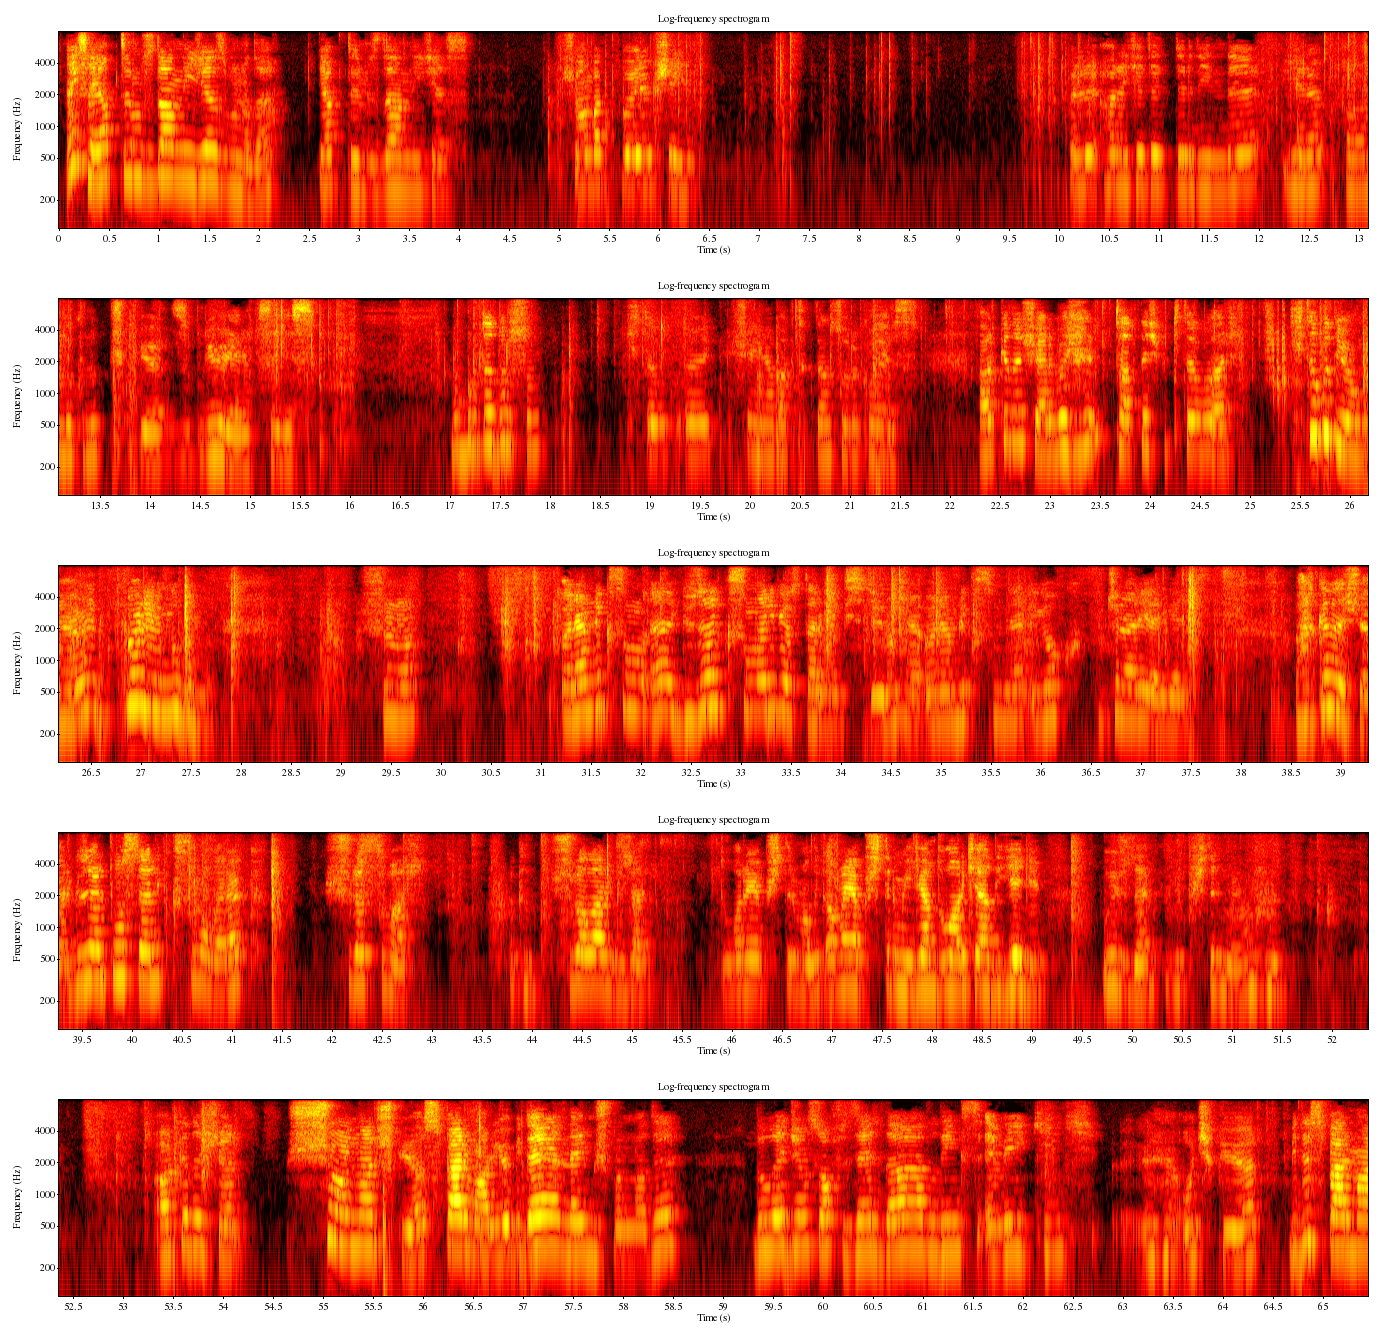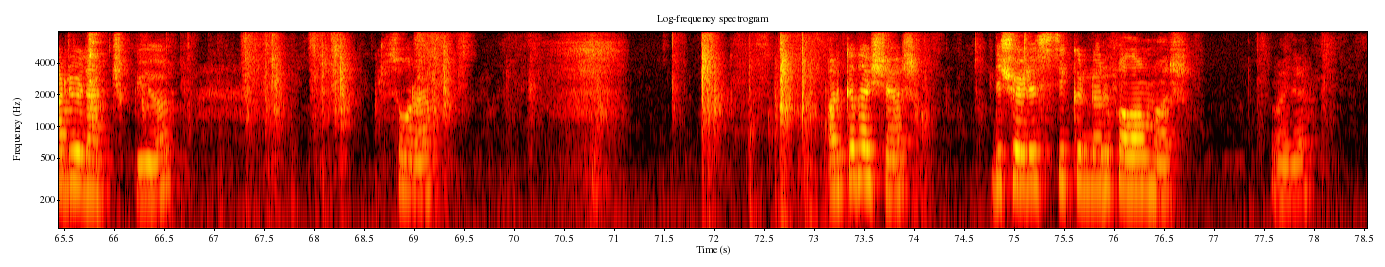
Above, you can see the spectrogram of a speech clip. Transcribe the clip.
Neyse yaptığımızda anlayacağız bunu da. Yaptığımızda anlayacağız. Şu an bak böyle bir şey. Böyle hareket ettirdiğinde yere falan dokunup çıkıyor. Zıplıyor yani kısacası. Bu burada dursun. İşte e, şeyine baktıktan sonra koyarız. Arkadaşlar böyle tatlış bir kitabı var. Kitabı diyorum ya. Böyle bir noobum. Şunu. Önemli kısım, e, güzel kısımları göstermek istiyorum. Yani önemli kısım ne? Yok. Bütün her yer gerek. Arkadaşlar güzel posterlik kısım olarak şurası var. Bakın şuralar güzel. Duvara yapıştırmalık ama yapıştırmayacağım. Duvar kağıdı yeni. Bu yüzden yapıştırmıyorum. Arkadaşlar şu oyunlar çıkıyor. Super Mario bir de neymiş bunun adı? The Legends of Zelda Link's Awakening o çıkıyor. Bir de Super Mario Land çıkıyor. Sonra Arkadaşlar bir de şöyle stickerları falan var. Böyle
